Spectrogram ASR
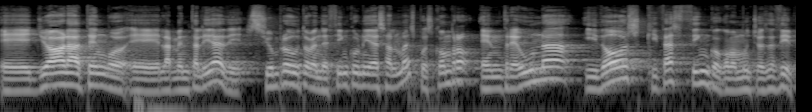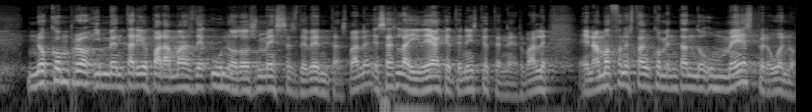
eh, yo ahora tengo eh, la mentalidad de si un producto vende 5 unidades al mes, pues compro entre una y dos, quizás 5 como mucho. Es decir, no compro inventario para más de uno o dos meses de ventas, ¿vale? Esa es la idea que tenéis que tener, ¿vale? En Amazon están comentando un mes, pero bueno,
